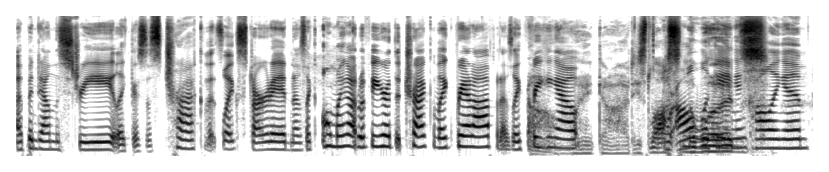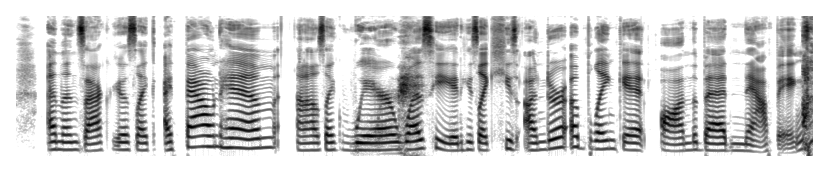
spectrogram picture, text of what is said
up and down the street. Like there's this truck that's like started. And I was like, oh my God, what if he heard the truck, like ran off. And I was like freaking oh out my god, he's lost. we're all in the woods. looking and calling him. And then Zachary was like, I found him. And I was like, Where was he? And he's like, He's under a blanket on the bed napping.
